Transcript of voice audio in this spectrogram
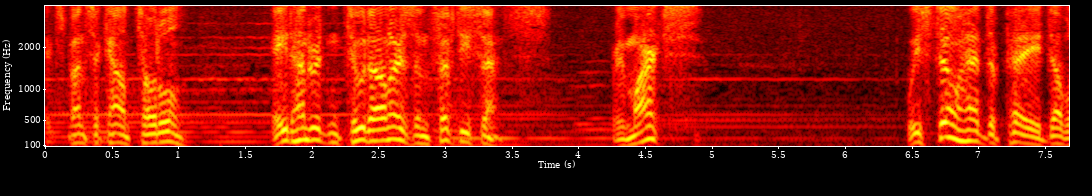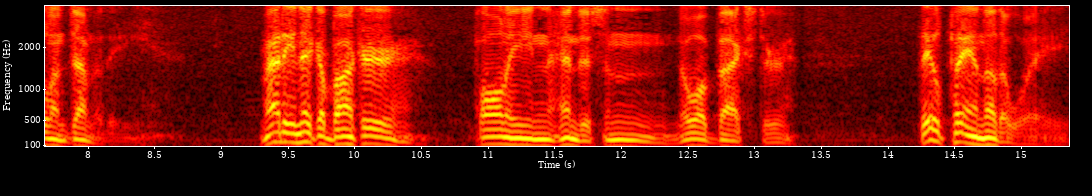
Expense account total, $802.50. Remarks? We still had to pay double indemnity. Matty Knickerbocker, Pauline Henderson, Noah Baxter, they'll pay another way.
